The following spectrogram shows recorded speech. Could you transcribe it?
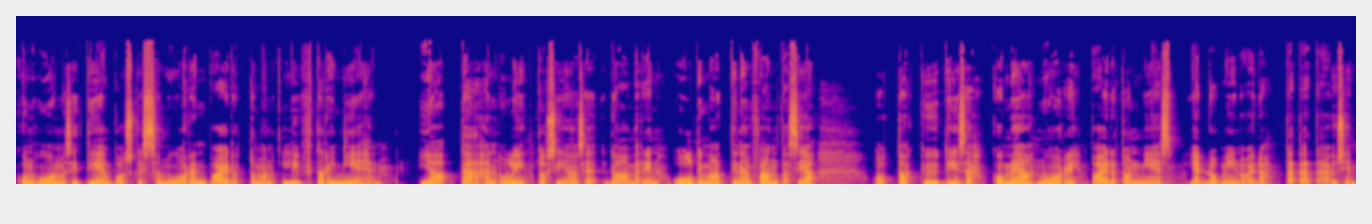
kun huomasi tienposkessa nuoren paidattoman liftarimiehen. Ja tämähän oli tosiaan se Dahmerin ultimaattinen fantasia ottaa kyytiinsä komea nuori paidaton mies ja dominoida tätä täysin.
